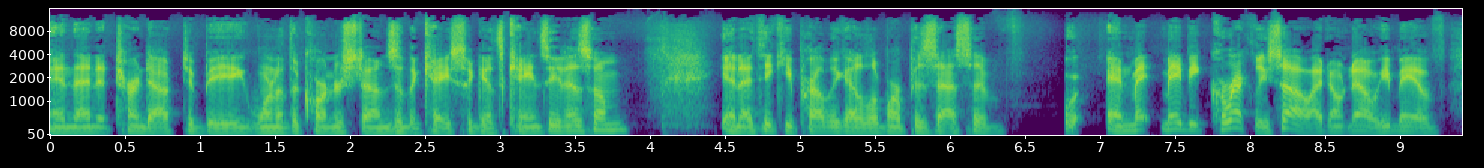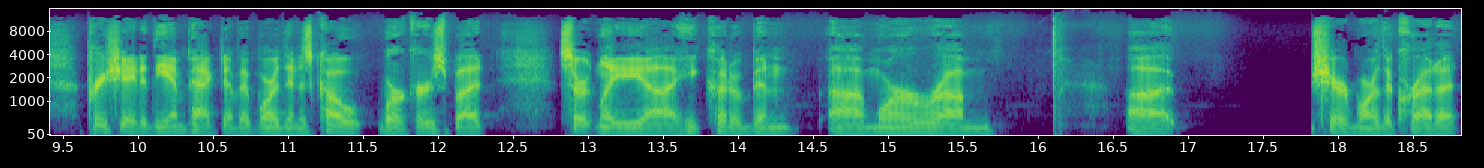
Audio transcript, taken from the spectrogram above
And then it turned out to be one of the cornerstones of the case against Keynesianism. And I think he probably got a little more possessive and may, maybe correctly so. I don't know. He may have appreciated the impact of it more than his co-workers, but certainly uh, he could have been uh, more um, uh, shared more of the credit.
